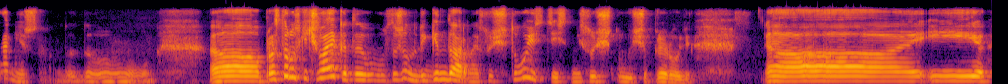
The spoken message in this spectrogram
конечно. А, простой русский человек – это совершенно легендарное существо, естественно, не существующее в природе. А, и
